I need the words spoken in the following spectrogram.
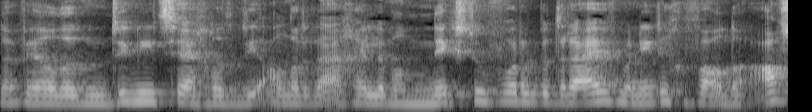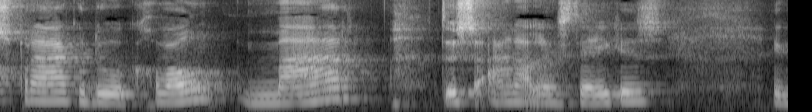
Dan wil dat natuurlijk niet zeggen dat ik die andere dagen helemaal niks doe voor het bedrijf. Maar in ieder geval de afspraken doe ik gewoon. Maar, tussen aanhalingstekens, ik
